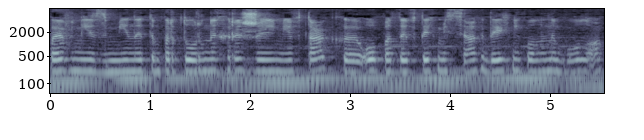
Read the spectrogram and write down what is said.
певні зміни температурних режимів, так, опади в тих місцях, де їх ніколи не було.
